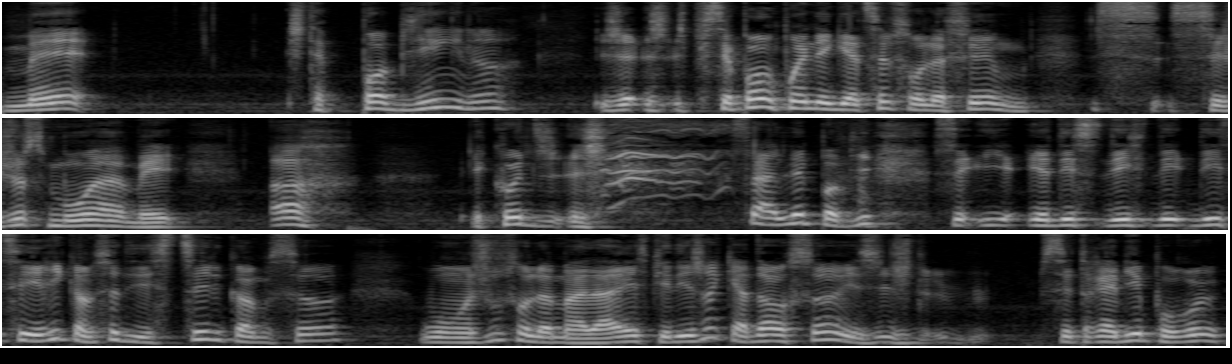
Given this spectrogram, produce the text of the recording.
Mais j'étais pas bien, là. c'est pas un point négatif sur le film. C'est juste moi, mais. Ah! écoute, ça allait pas bien. Il y a des, des, séries comme ça, des styles comme ça, où on joue sur le malaise. Puis il y a des gens qui adorent ça. Et c'est très bien pour eux.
